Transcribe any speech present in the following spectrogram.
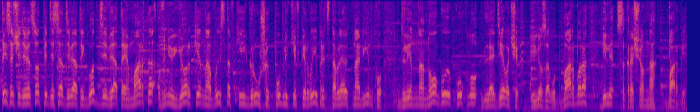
1959 год, 9 марта. В Нью-Йорке на выставке игрушек публике впервые представляют новинку – длинноногую куклу для девочек. Ее зовут Барбара или сокращенно Барби.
